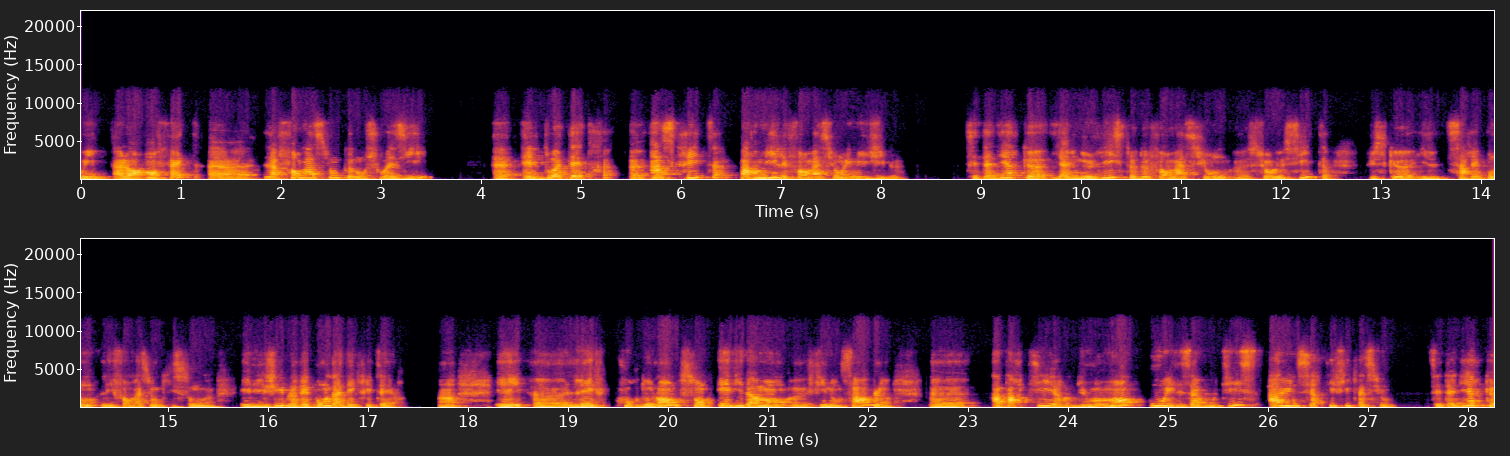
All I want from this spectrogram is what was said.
Oui, alors en fait, euh, la formation que l'on choisit, euh, elle doit être euh, inscrite parmi les formations éligibles. C'est-à-dire qu'il y a une liste de formations sur le site, puisque ça répond, les formations qui sont éligibles répondent à des critères. Hein. et les cours de langue sont évidemment finançables à partir du moment où ils aboutissent à une certification. C'est-à-dire que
